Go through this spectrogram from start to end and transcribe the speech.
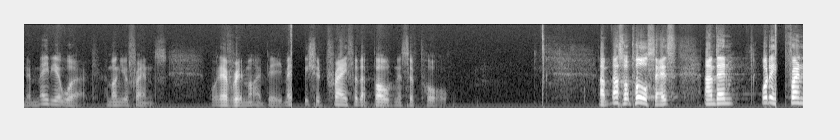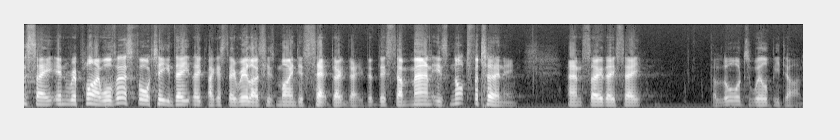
you know, maybe at work, among your friends, whatever it might be. Maybe we should pray for the boldness of Paul. Um, that's what Paul says. And then what do his friends say in reply? Well, verse 14, they, they, I guess they realize his mind is set, don't they? That this um, man is not for turning. And so they say, the Lord's will be done.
